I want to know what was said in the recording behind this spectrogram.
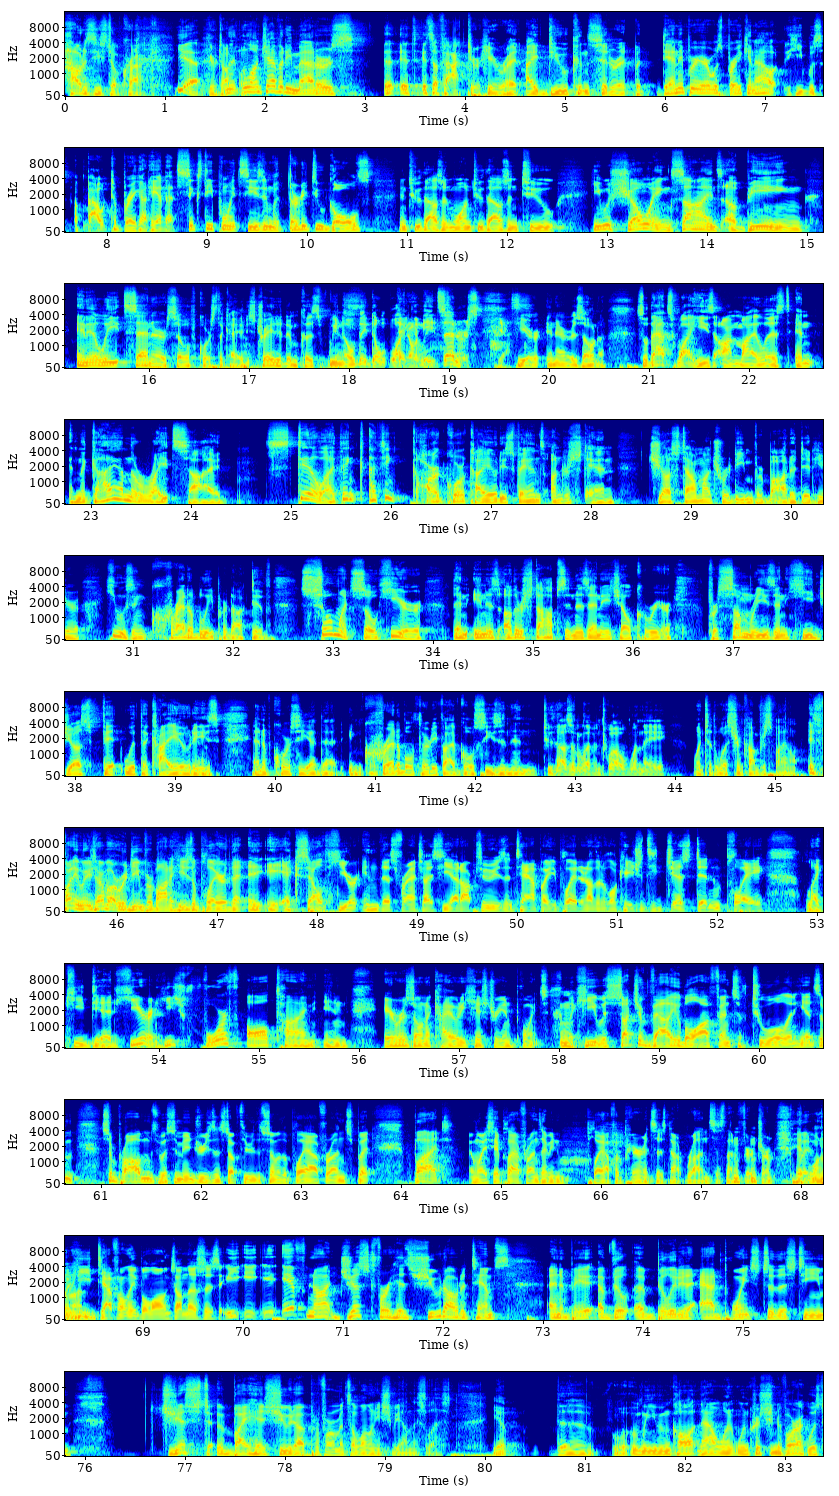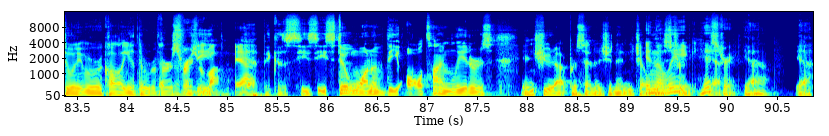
How does he still crack? Yeah, Your top longevity matters. It, it's it's a factor here, right? I do consider it, but Danny Briere was breaking out. He was about to break out. He had that 60 point season with 32 goals in 2001, 2002. He was showing signs of being an elite center. So, of course, the Coyotes traded him because we know they don't like don't elite centers centers. Yes. here in Arizona. So that's why he's on my list. And and the guy on the right side, still, I think I think hardcore Coyotes fans understand just how much Radim Vrbata did here. He was incredibly productive, so much so here than in his other stops in his NHL career. For some reason, he just fit with the Coyotes. And of course, he had that incredible 35 goal season in 2011 12 when they went to the Western Conference final. It's funny when you talk about Radim Vrbata. He's a player that excelled here in this franchise. He had opportunities in Tampa. He played in other locations. He just didn't play like he did here. And he's fourth all time in Arizona Coyote history in points. Hmm. Like he was such a valuable offensive tool, and he had some some problems with some injuries and stuff through the, some of the playoff runs. But but and when I say playoff runs, I mean playoff appearances, not runs. It's not a fair term. but but he definitely belongs on this list, if not just for his shootout attempts and ability to add points to this team. Just by his shootout performance alone, he should be on this list. Yep. The we even call it now when, when Christian Dvorak was doing it, we were calling it the reverse, reverse redeem. redeem, yeah. because he's he's still one of the all time leaders in shootout percentage in NHL In the history. league Yeah, history, Yeah, yeah.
